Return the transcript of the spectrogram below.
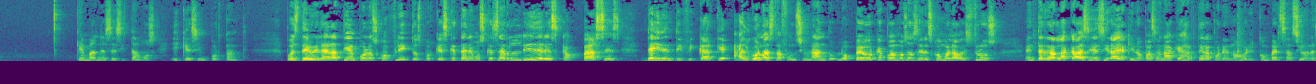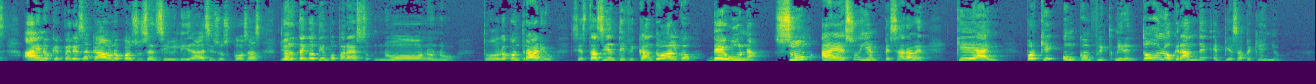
¿Qué más necesitamos y qué es importante? Pues develar a tiempo los conflictos, porque es que tenemos que ser líderes capaces de identificar que algo no está funcionando. Lo peor que podemos hacer es como el avestruz, enterrar la cabeza y decir, ay, aquí no pasa nada que jartera, ponernos a abrir conversaciones, ay, no, qué pereza cada uno con sus sensibilidades y sus cosas, yo no tengo tiempo para esto. No, no, no, todo lo contrario, si estás identificando algo, de una, zoom a eso y empezar a ver qué hay porque un conflicto, miren, todo lo grande empieza pequeño.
